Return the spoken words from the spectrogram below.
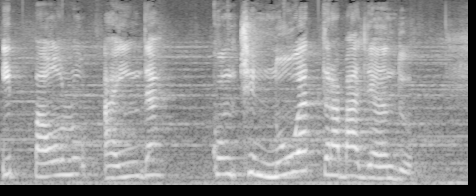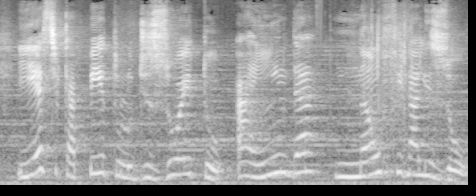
e Paulo ainda continua trabalhando. E esse capítulo 18 ainda não finalizou.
